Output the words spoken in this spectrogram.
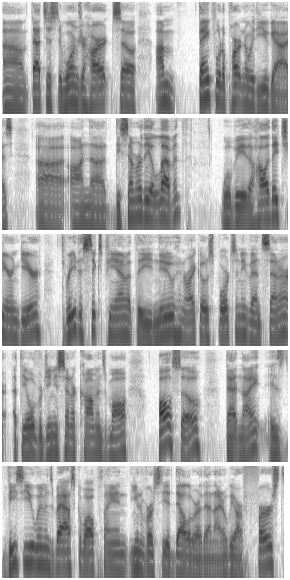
um, that just it warms your heart. So I'm thankful to partner with you guys uh, on uh, December the 11th. Will be the holiday cheer and gear. 3 to 6 p.m. at the new Henrico Sports and Events Center at the Old Virginia Center Commons Mall. Also, that night is VCU women's basketball playing University of Delaware that night. It'll be our first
